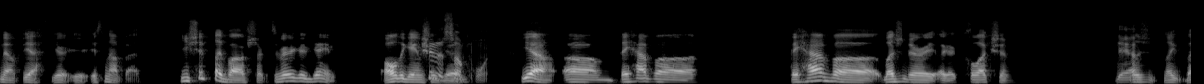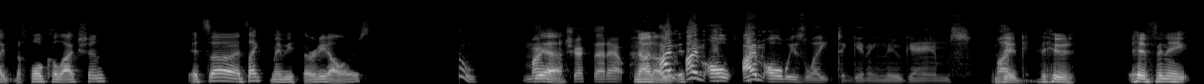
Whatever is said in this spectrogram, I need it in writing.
No, yeah, you're, you're, it's not bad. You should play Bioshock. It's a very good game. All the games Should are at some point. Yeah, um, they have a, they have a legendary like a collection, Yeah. legend, like like the full collection. It's uh, it's like maybe thirty dollars. Oh, might yeah. check that out. No, no, I'm it's, I'm all I'm always late to getting new games. Like dude, dude, Infinity.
